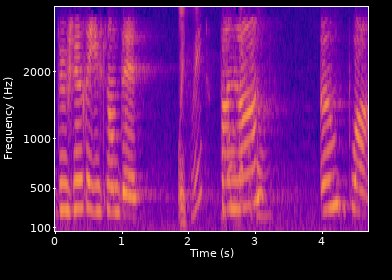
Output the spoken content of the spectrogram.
du jury islandais. Oui. Oui. Finlande, un point.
